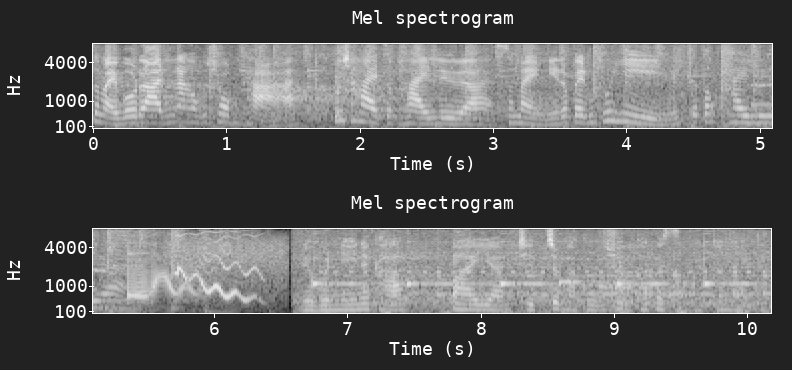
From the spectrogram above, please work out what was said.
สมัยโบราณนี่นะคุณผู้ชมค่ะ ผู้ชายจะพายเรือ สมัยนี้เราเป็นผู้หญิงก็ต้องพายเรือ ในวันนี้นะคะปายานทิพย์จะพาคุณผู้ชมเข้าไปสัมผัสข้างในกัน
